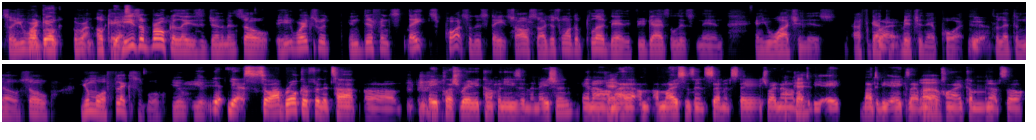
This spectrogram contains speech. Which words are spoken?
So you work in, okay. Yes. He's a broker, ladies and gentlemen. So he works with in different states, parts of the states also. I just want to plug that if you guys are listening and you're watching this. I forgot right. to mention that part. Yeah. To let them know. So you're more flexible. You, you yeah, yes. So I broker for the top uh, A plus rated companies in the nation, and um, okay. I have, I'm, I'm, licensed in seven states right now. Okay. About to be eight. About to be eight because I have wow. another client coming up. So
